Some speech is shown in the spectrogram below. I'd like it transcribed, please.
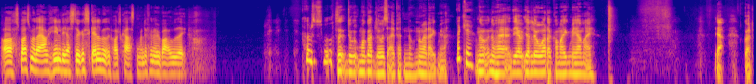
Og spørgsmålet er, om hele det her stykke skal med i podcasten, men det finder vi bare ud af. Hvor du sød. Så du må godt låse iPad'en nu. Nu er der ikke mere. Okay. Nu, nu har jeg, jeg, jeg lover, der kommer ikke mere af mig. Ja, godt.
